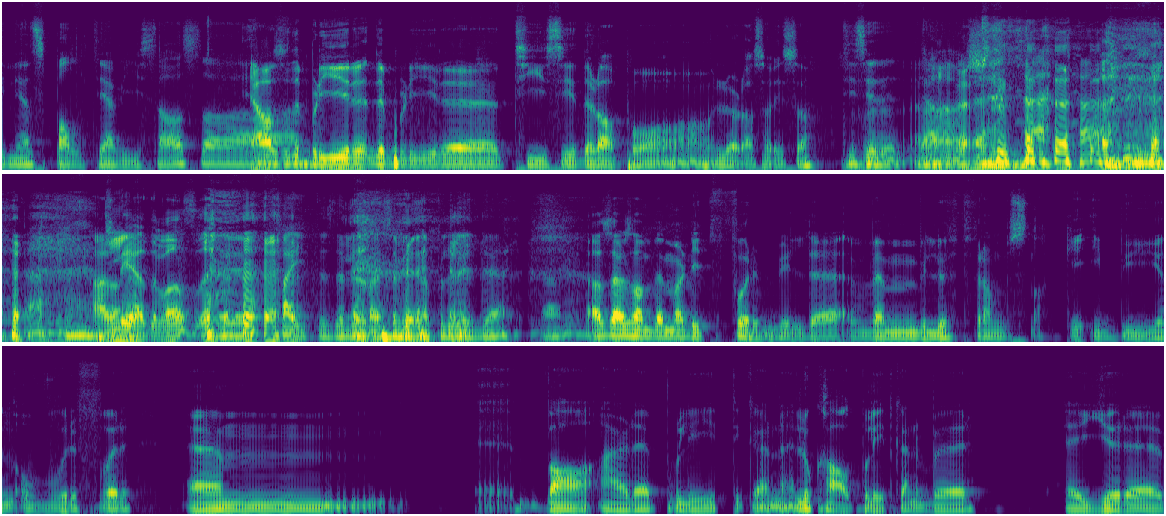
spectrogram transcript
inn i en spalte i avisa, så Ja, altså Det blir, det blir eh, ti sider da på lørdagsavisa. Ti sider. Ja. Ja. Gleder meg, altså. Feiteste lørdagsavisa på lenge. Ja. Ja, så er det sånn, Hvem er ditt forbilde? Hvem vil du framsnakke i byen, og hvorfor? Ehm, eh, hva er det politikerne, lokalpolitikerne bør eh, gjøre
